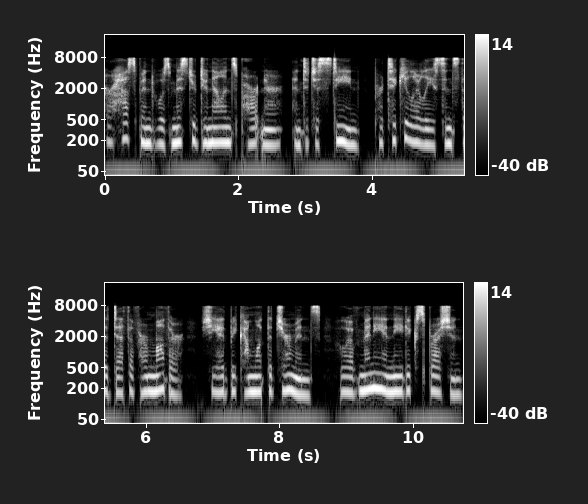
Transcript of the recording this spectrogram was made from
Her husband was Mr. Dunellen's partner, and to Justine, particularly since the death of her mother, she had become what the Germans, who have many a neat expression,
